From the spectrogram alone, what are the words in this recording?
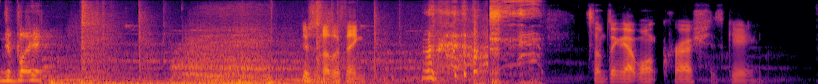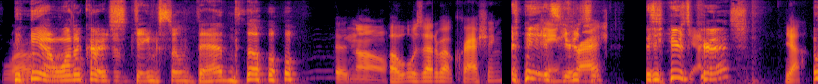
Goodbye. There's another thing. Something that won't crash his game. Wow. Yeah, I want to crash this game so bad though. No. Oh, what was that about crashing? Is Game yours crash? Is yours crash? Yeah. Uh,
